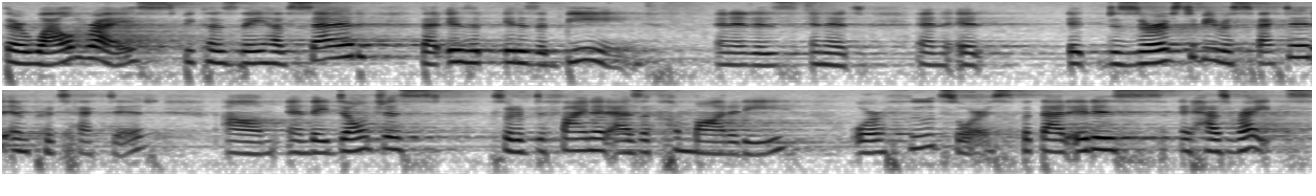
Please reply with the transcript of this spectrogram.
their wild rice because they have said that it is a being and it is and it and it it deserves to be respected and protected um, and they don't just sort of define it as a commodity or a food source, but that it is it has rights.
